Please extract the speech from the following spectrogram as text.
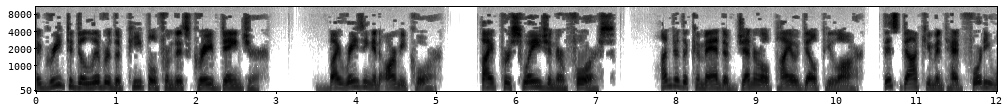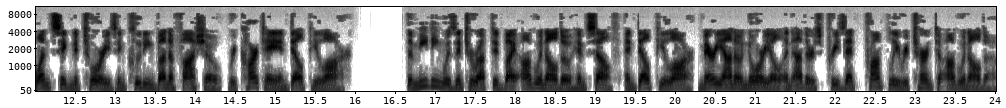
agreed to deliver the people from this grave danger by raising an army corps by persuasion or force, under the command of General Pio del Pilar. This document had 41 signatories including Bonifacio, Ricarte and del Pilar. The meeting was interrupted by Aguinaldo himself, and del Pilar, Mariano Noriel and others present promptly returned to Aguinaldo.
